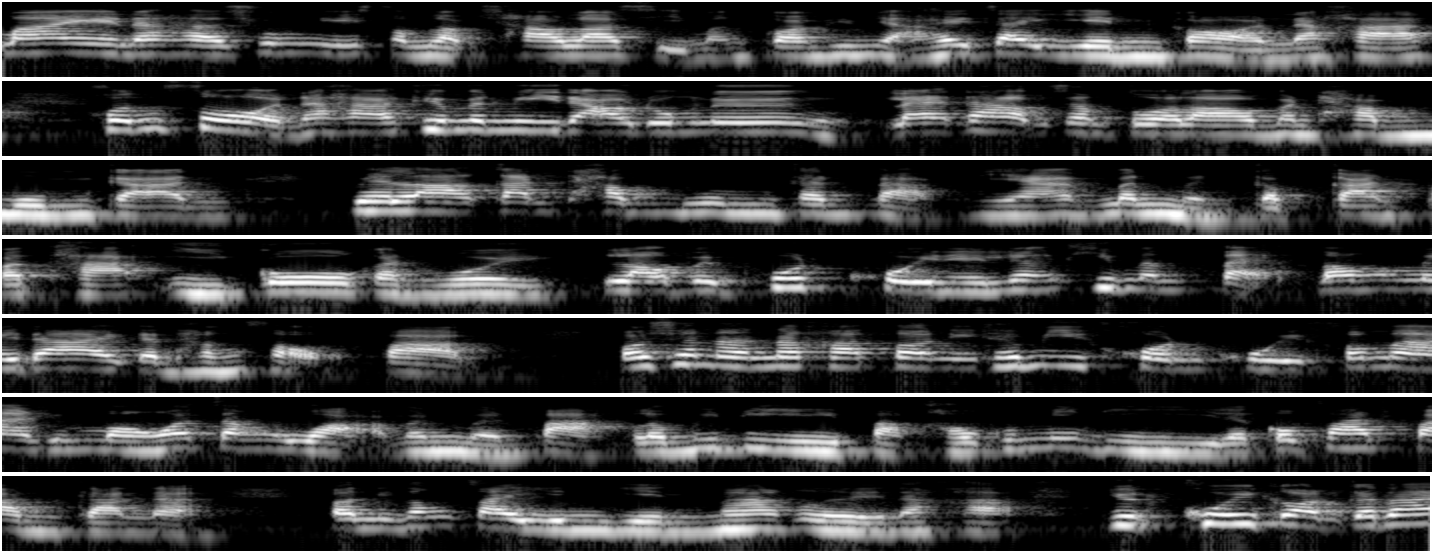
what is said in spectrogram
ไม่นะคะ ช่วงนี้สำหรับชาวราศีมังกรพิมพ์อยากให้ใจเย็นก่อนนะคะ คนโสดนะคะ คือมันมีดาวดวงหนึ่งและดาวประจำตัวเรามันทำมุมกัน เวลาการทำมุมกันแบบนี้มันเหมือนกับการประทะอีโก้กันเว้ยเราไปพูดคุยในเรื่องที่มันแตะต้องไม่ได้กันทั้งสองฝั่งเพราะฉะนั้นนะคะ ตอนนี้ถ้ามีคนคุยเข้ามาพิมมองว่าจังหวะมันเหมือนปากเราไม่ดี ปากเขาก็ไม่ดีแล้วก็ฟาดฟันกันอะ่ะ ตอนนี้ต้องใจเย็นๆมากเลยนะคะ หยุดคุยก่อนก็ได้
